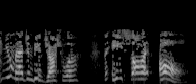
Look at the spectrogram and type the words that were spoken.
Can you imagine being Joshua? He saw it all.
